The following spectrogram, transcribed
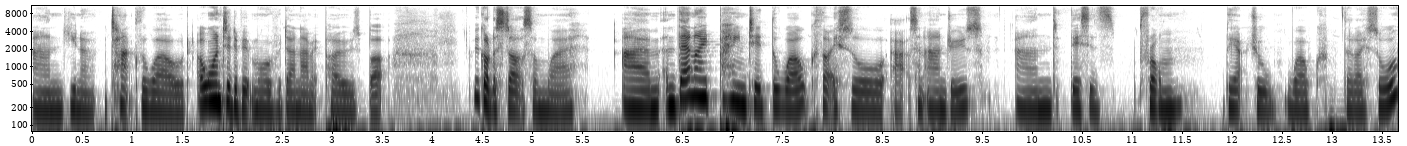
and, you know, attack the world. I wanted a bit more of a dynamic pose, but we got to start somewhere. Um, and then I painted the whelk that I saw at St Andrews, and this is from the actual whelk that I saw.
